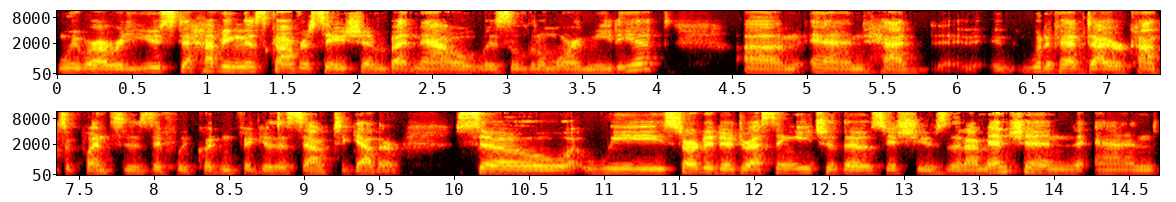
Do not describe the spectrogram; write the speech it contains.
we were already used to having this conversation, but now it was a little more immediate um, and had would have had dire consequences if we couldn't figure this out together. So we started addressing each of those issues that I mentioned, and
